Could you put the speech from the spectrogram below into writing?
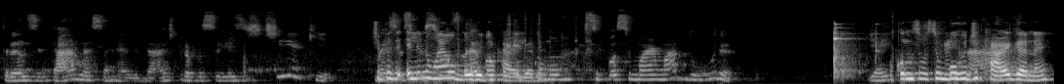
transitar nessa realidade, para você existir aqui. Tipo, Mas ele não é o burro de carga. Né? Como se fosse uma armadura. Aí, como se fosse um burro de carga, né?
